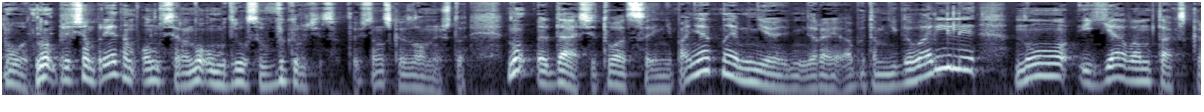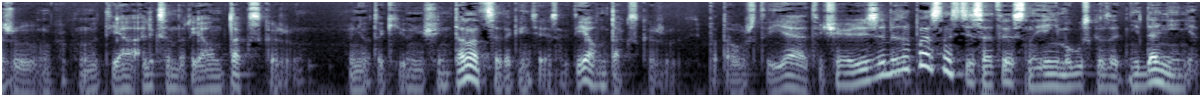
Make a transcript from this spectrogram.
Вот. Но при всем при этом он все равно умудрился выкрутиться. То есть он сказал мне, что, ну да, ситуация непонятная, мне об этом не говорили, но я вам так скажу, вот я, Александр, я вам так скажу у него такие, у него еще интонация такая интересная. Я вам так скажу, потому что я отвечаю здесь за безопасность, и, соответственно, я не могу сказать ни да, ни нет.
